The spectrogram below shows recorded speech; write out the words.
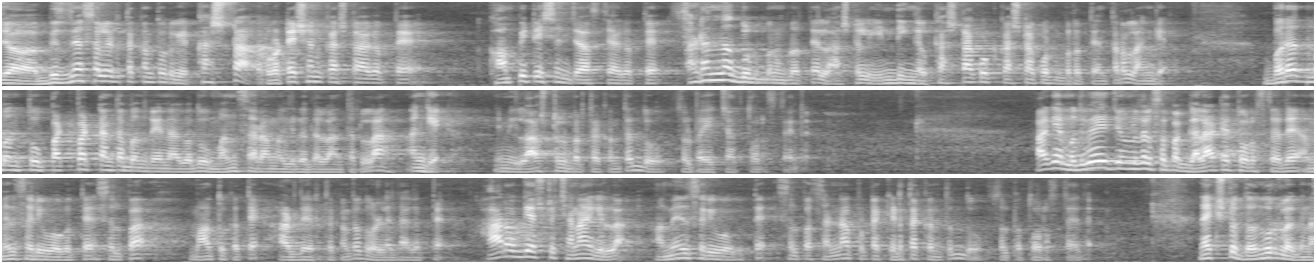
ಜ ಬಿಸ್ನೆಸ್ಸಲ್ಲಿರ್ತಕ್ಕಂಥವ್ರಿಗೆ ಕಷ್ಟ ರೊಟೇಷನ್ ಕಷ್ಟ ಆಗುತ್ತೆ ಕಾಂಪಿಟೇಷನ್ ಜಾಸ್ತಿ ಆಗುತ್ತೆ ಸಡನ್ನಾಗಿ ದುಡ್ಡು ಬಂದ್ಬಿಡುತ್ತೆ ಲಾಸ್ಟಲ್ಲಿ ಎಂಡಿಂಗಲ್ಲಿ ಕಷ್ಟ ಕೊಟ್ಟು ಕಷ್ಟ ಕೊಟ್ಟು ಬರುತ್ತೆ ಅಂತಾರಲ್ಲ ಹಂಗೆ. ಬರೋದು ಬಂತು, ಪಟ್ ಪಟ್ ಅಂತ ಬಂದರೆ ಏನಾಗೋದು, ಮನ್ಸು ಆರಾಮಾಗಿರೋದಲ್ಲ ಅಂತಾರಲ್ಲ, ಹಂಗೆ. ನಿಮಗೆ ಲಾಸ್ಟಲ್ಲಿ ಬರ್ತಕ್ಕಂಥದ್ದು ಸ್ವಲ್ಪ ಹೆಚ್ಚಾಗಿ ತೋರಿಸ್ತಾ ಇದೆ ಹಾಗೆ ಮದುವೆ ಜೀವನದಲ್ಲಿ ಸ್ವಲ್ಪ ಗಲಾಟೆ ತೋರಿಸ್ತಾ ಇದೆ ಆಮೇಲೆ ಸರಿ ಹೋಗುತ್ತೆ, ಸ್ವಲ್ಪ ಮಾತುಕತೆ ಆಡದೇ ಇರತಕ್ಕಂಥದ್ದು ಒಳ್ಳೆಯದಾಗುತ್ತೆ ಆರೋಗ್ಯ ಅಷ್ಟು ಚೆನ್ನಾಗಿಲ್ಲ ಆಮೇಲೆ ಸರಿ ಹೋಗುತ್ತೆ, ಸ್ವಲ್ಪ ಸಣ್ಣ ಪುಟ್ಟ ಕೆಡ್ತಕ್ಕಂಥದ್ದು ಸ್ವಲ್ಪ ತೋರಿಸ್ತಾ ಇದೆ. ನೆಕ್ಸ್ಟು ಧನುರ್ ಲಗ್ನ.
